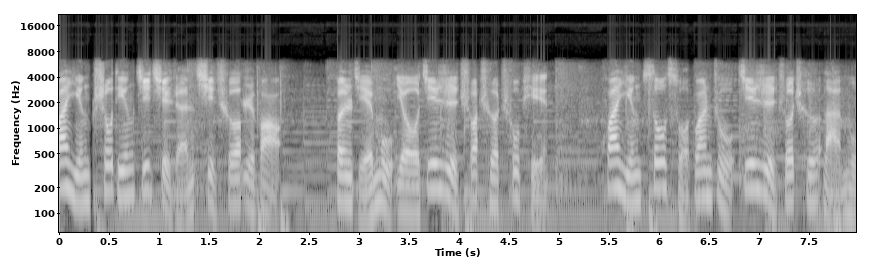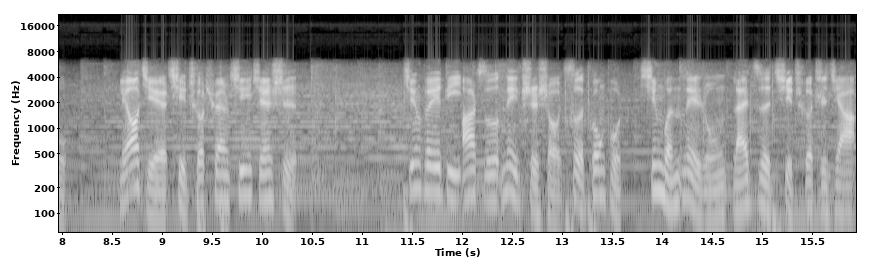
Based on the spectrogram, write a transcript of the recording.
欢迎收听《机器人汽车日报》，本节目由今日说车出品。欢迎搜索关注“今日说车”栏目，了解汽车圈新鲜事。京飞迪阿兹内饰首次公布，新闻内容来自汽车之家。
